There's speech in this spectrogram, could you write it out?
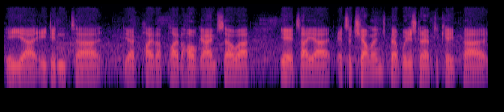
he uh, he didn't uh, you know, play the play the whole game. So. Uh, yeah, it's a uh, it's a challenge, but we're just going to have to keep uh,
